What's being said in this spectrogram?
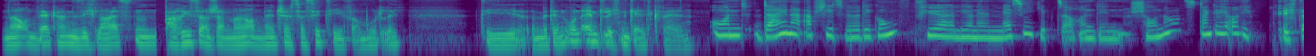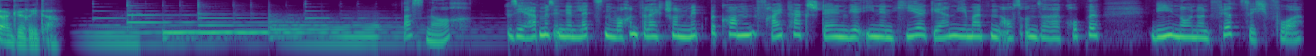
Na, und wer kann sich leisten? Paris Saint-Germain und Manchester City vermutlich, die mit den unendlichen Geldquellen. Und deine Abschiedswürdigung für Lionel Messi gibt es auch in den Show Notes. Danke dir, Olli. Ich danke, Rita. Was noch? Sie haben es in den letzten Wochen vielleicht schon mitbekommen. Freitags stellen wir Ihnen hier gern jemanden aus unserer Gruppe, die 49 vor,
